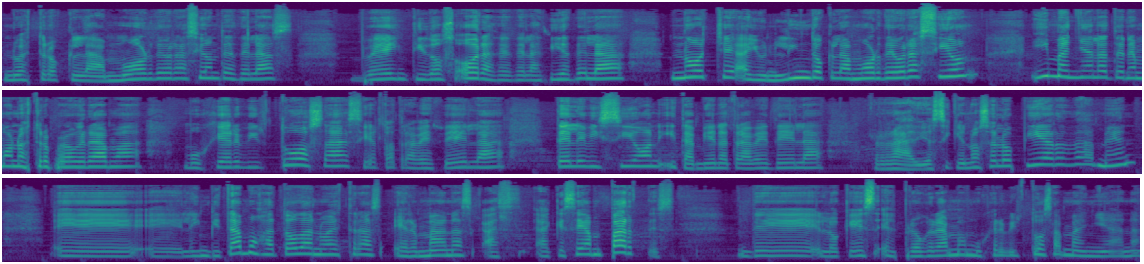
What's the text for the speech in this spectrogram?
nuestro clamor de oración desde las 22 horas, desde las 10 de la noche. Hay un lindo clamor de oración. Y mañana tenemos nuestro programa Mujer Virtuosa, ¿cierto? A través de la televisión y también a través de la radio. Así que no se lo pierdan. Eh, eh, le invitamos a todas nuestras hermanas a que sean partes de lo que es el programa Mujer Virtuosa mañana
